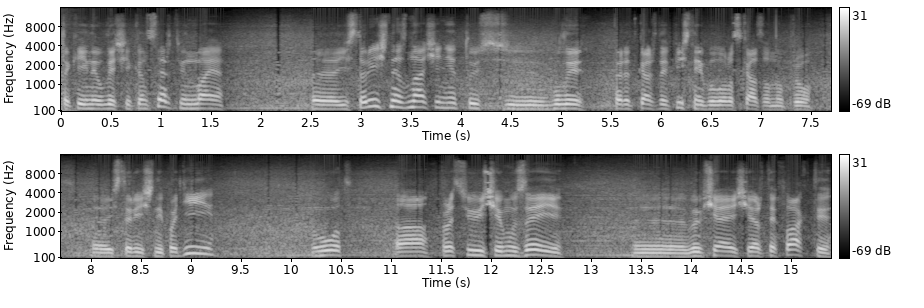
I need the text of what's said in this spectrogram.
Такий невеличкий концерт він має е, історичне значення. Тобто були перед кожною піснею було розказано про е, історичні події. От. А працюючи в музеї, е, вивчаючи артефакти,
